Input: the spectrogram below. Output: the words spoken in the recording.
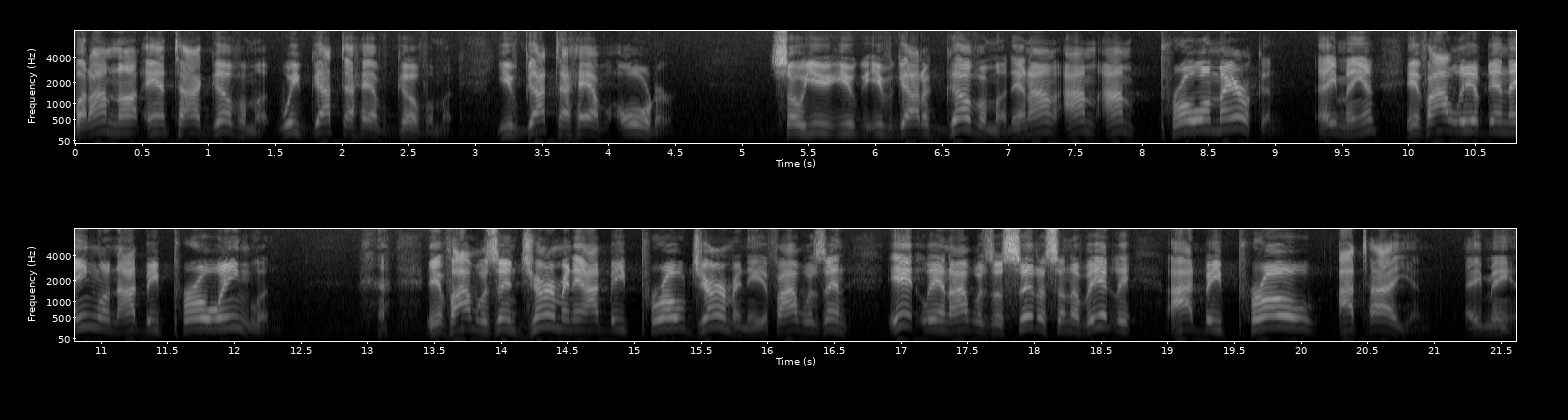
But I'm not anti government. We've got to have government. You've got to have order. So you, you, you've got a government, and I'm, I'm, I'm pro American. Amen. If I lived in England, I'd be pro England. if I was in Germany, I'd be pro Germany. If I was in Italy and I was a citizen of Italy, I'd be pro Italian. Amen.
